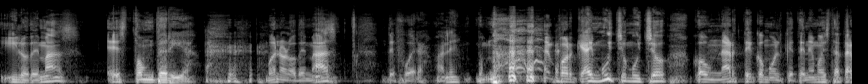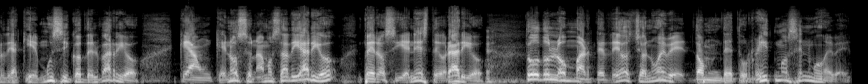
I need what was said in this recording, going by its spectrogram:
y lo demás es tontería. Bueno, lo demás de fuera, ¿vale? Porque hay mucho, mucho con un arte como el que tenemos esta tarde aquí en Músicos del Barrio, que aunque no sonamos a diario, pero sí en este horario, todos los martes de 8 a 9, donde tu ritmo se mueve.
